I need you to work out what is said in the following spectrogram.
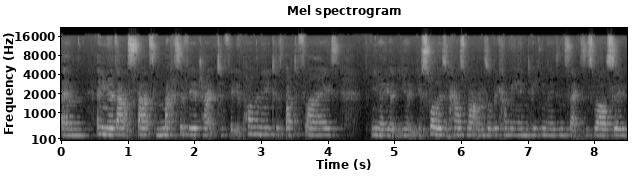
Um, and you know that's that's massively attractive for your pollinators, butterflies. You know your, your, your swallows and house martins will be coming in taking those insects as well. So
